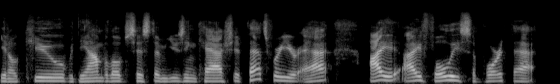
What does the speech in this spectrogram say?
you know, Qube, the envelope system, using cash. If that's where you're at, I I fully support that.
